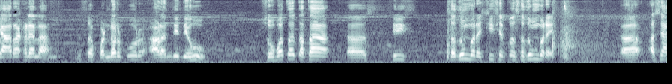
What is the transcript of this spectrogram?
या आराखड्याला जसं पंढरपूर आळंदी देहू सोबतच आता श्री सदुंबर आहे श्री क्षेत्र सदुंबर आहे अशा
